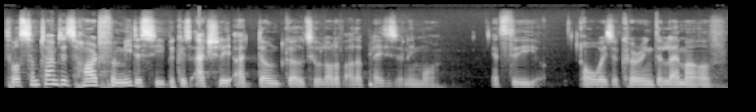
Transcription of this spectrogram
So, well, sometimes it's hard for me to see because actually I don't go to a lot of other places anymore. It's the always occurring dilemma of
